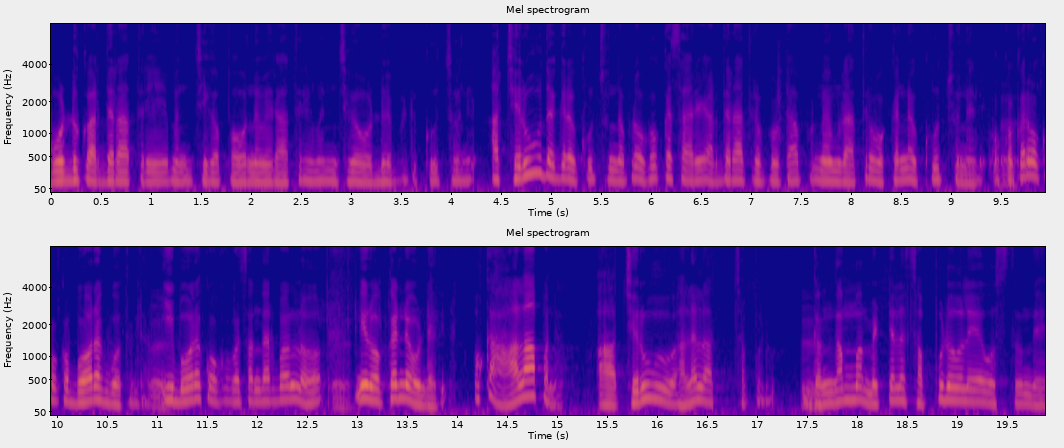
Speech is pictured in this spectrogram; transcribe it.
ఒడ్డుకు అర్ధరాత్రి మంచిగా పౌర్ణమి రాత్రి మంచిగా ఒడ్డు వెంబడి కూర్చొని ఆ చెరువు దగ్గర కూర్చున్నప్పుడు ఒక్కొక్కసారి అర్ధరాత్రి పూట పున్నమి రాత్రి ఒక్కడనే కూర్చునేది. ఒక్కొక్కరు ఒక్కొక్క బోరకు పోతుంటారు. ఈ బోరకు ఒక్కొక్క సందర్భంలో నేను ఒక్కడనే ఉండేది. ఒక ఆలాపన ఆ చెరువు అలల చప్పుడు గంగమ్మ మెట్టెల చప్పుడోలే వస్తుంది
